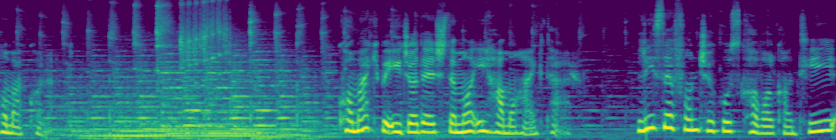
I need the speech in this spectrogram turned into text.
کمک کند. کمک به ایجاد اجتماعی هماهنگتر لیز فونچکوس کاوالکانتی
